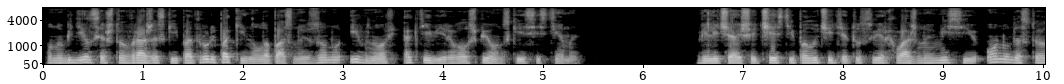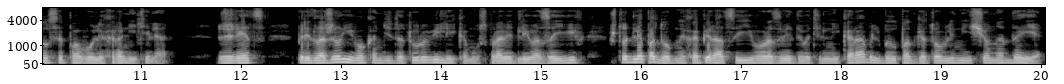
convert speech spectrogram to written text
Он убедился, что вражеский патруль покинул опасную зону и вновь активировал шпионские системы. Величайшей чести получить эту сверхважную миссию он удостоился по воле хранителя – Жрец предложил его кандидатуру Великому, справедливо заявив, что для подобных операций его разведывательный корабль был подготовлен еще на Дее,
